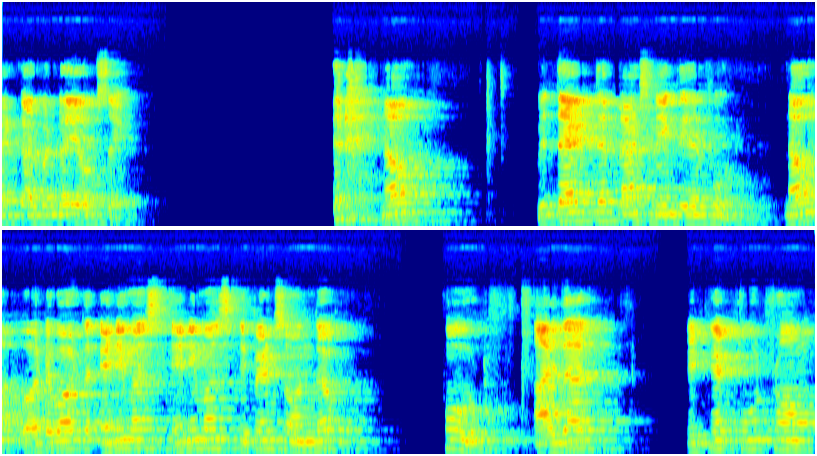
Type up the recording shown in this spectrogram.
and carbon dioxide. now with that the plants make their food. Now what about the animals? Animals depends on the food either it get food from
